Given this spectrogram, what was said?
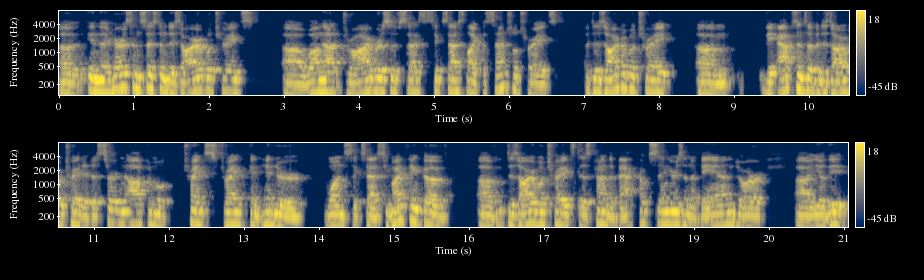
Uh, in the Harrison system, desirable traits, uh, while not drivers of success, like essential traits, a desirable trait, um, the absence of a desirable trait at a certain optimal trait strength can hinder one's success. You might think of, of desirable traits as kind of the backup singers in a band or uh, you know, the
